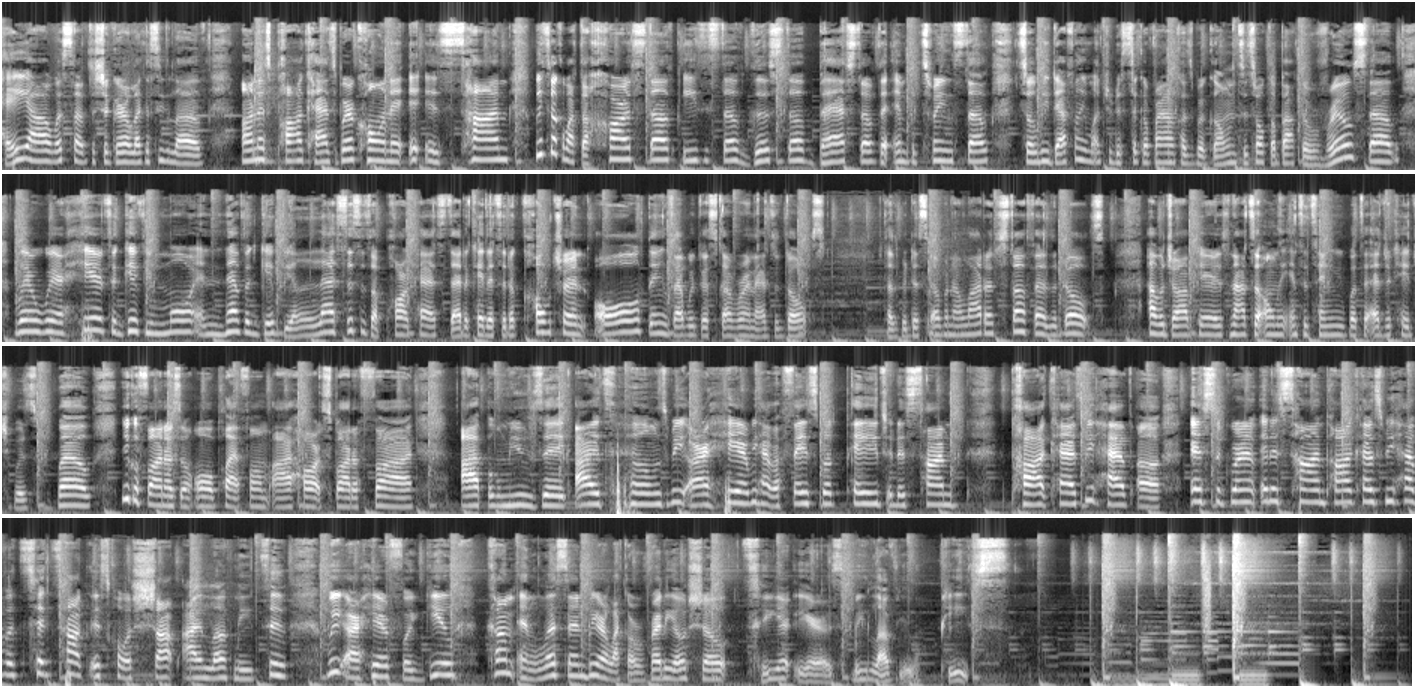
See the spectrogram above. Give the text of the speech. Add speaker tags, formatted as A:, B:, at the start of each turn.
A: Hey y'all, what's up? This your girl Legacy Love. On this podcast, we're calling it It Is Time. We talk about the hard stuff, easy stuff, good stuff, bad stuff, the in between stuff. So we definitely want you to stick around because we're going to talk about the real stuff where we're here to give you more and never give you less. This is a podcast dedicated to the culture and all things that we're discovering as adults because we're discovering a lot of stuff as adults. Our job here is not to only entertain you, but to educate you as well. You can find us on all platforms iHeart, Spotify, Apple Music, iTunes. We are here. We have a Facebook page. It is time podcast. We have a Instagram. It is time podcast. We have a TikTok. It's called Shop I Love Me Too. We are here for you. Come and listen. We are like a radio show to your ears. We love you. Peace.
